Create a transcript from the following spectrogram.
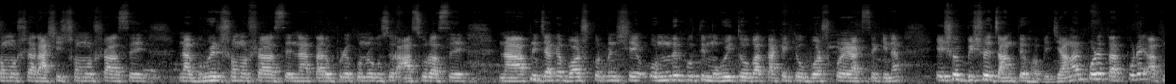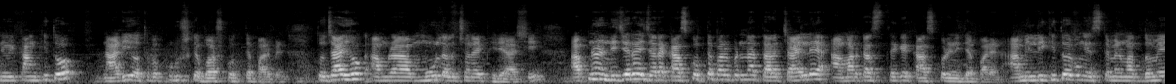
সমস্যা, রাশির সমস্যা আছে, না গ্রহের সমস্যা আছে, না তার উপরে কোনো কিছুর আসর আছে, না আপনি যাকে বশ করবেন সে অন্যের প্রতি মোহিত বা তাকে কেউ বশ করে রাখছে কিনা এইসব বিষয়ে জানতে হবে। জানার পরে তারপরে আপনি ওই কাঙ্ক্ষিত নারী অথবা পুরুষকে বয়স করতে পারবেন। তো যাই হোক, আমরা মূল আলোচনায় ফিরে আসি। আপনারা নিজেরাই যারা কাজ করতে পারবেন না, তারা চাইলে আমার কাছ থেকে কাজ করে নিতে পারেন। আমি লিখিত এবং স্টেমের মাধ্যমে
